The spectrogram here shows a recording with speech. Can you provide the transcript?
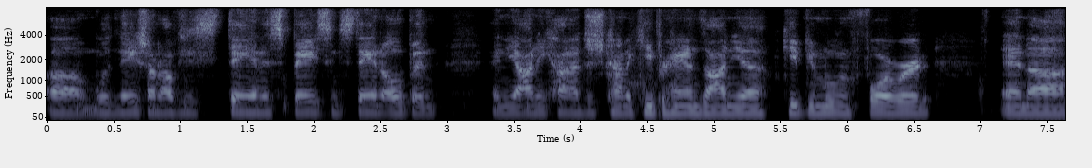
Um, with Nahshon obviously staying in space and staying open, and Yianni kind of just kind of keep your hands on you, keep you moving forward, and uh,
